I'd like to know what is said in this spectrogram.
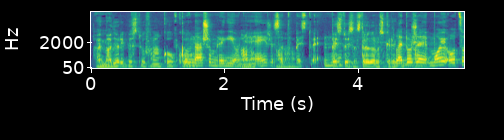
aj Maďari pestujú Frankovku. Ako v našom regióne, hej, že sa áno, to pestuje. Mhm. Pestuje sa stredoruský región. Lebo že áno. môj oco,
